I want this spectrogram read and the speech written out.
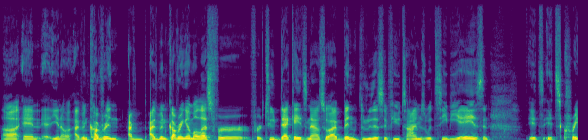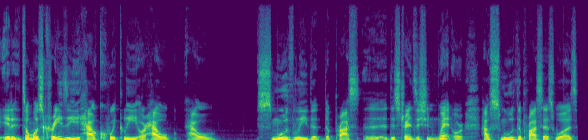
Uh, and uh, you know I've been covering I've I've been covering MLS for for two decades now, so I've been through this a few times with CBAs and. It's it's cra- it, it's almost crazy how quickly or how how smoothly the the process uh, this transition went or how smooth the process was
